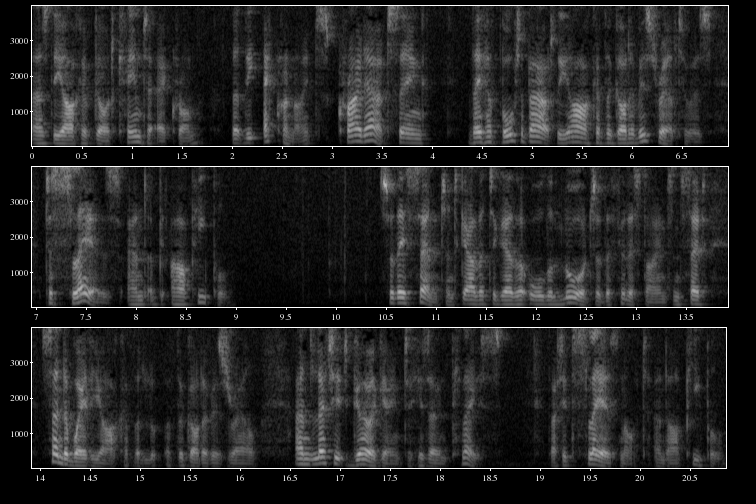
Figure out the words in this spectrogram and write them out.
as the ark of God came to Ekron, that the Ekronites cried out, saying, They have brought about the ark of the God of Israel to us, to slay us and our people. So they sent and gathered together all the lords of the Philistines, and said, Send away the ark of the, of the God of Israel, and let it go again to his own place that it slay us not and our people.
